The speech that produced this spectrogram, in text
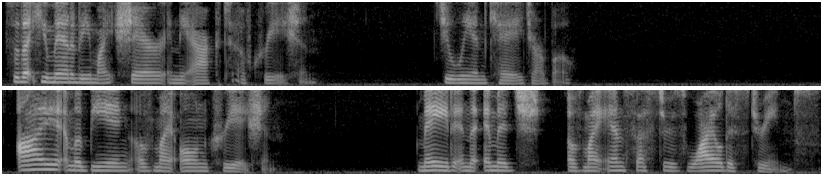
so that humanity might share in the act of creation. Julian K. Jarboe. I am a being of my own creation, made in the image of my ancestors' wildest dreams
